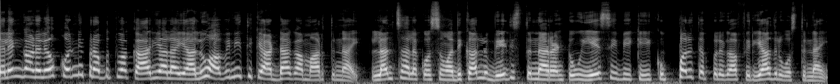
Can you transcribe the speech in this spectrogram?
తెలంగాణలో కొన్ని ప్రభుత్వ కార్యాలయాలు అవినీతికి అడ్డాగా మారుతున్నాయి. లంచాల కోసం అధికారులు వేధిస్తున్నారంటూ ఏసీబీకి కుప్పలు తెప్పులుగా ఫిర్యాదులు వస్తున్నాయి.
